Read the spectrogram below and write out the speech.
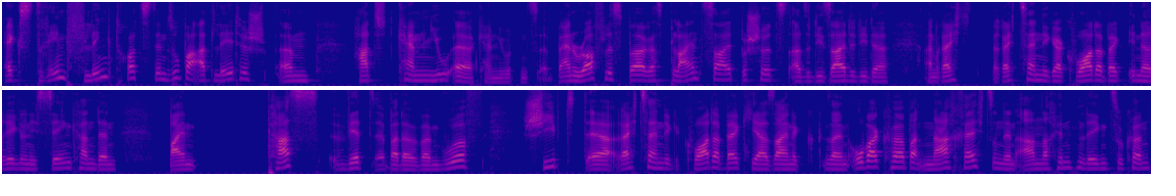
extrem flink trotzdem, super athletisch. Ähm, hat Cam, New äh, Cam Newtons, äh, Ben Roethlisbergers Blindside beschützt, also die Seite, die der ein recht, rechtshändiger Quarterback in der Regel nicht sehen kann, denn beim Pass wird, äh, bei der, beim Wurf schiebt der rechtshändige Quarterback ja seine, seinen Oberkörper nach rechts, um den Arm nach hinten legen zu können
